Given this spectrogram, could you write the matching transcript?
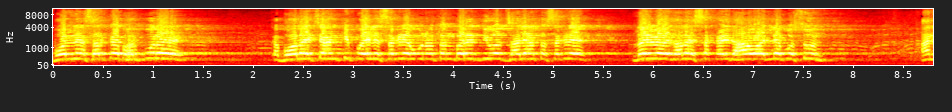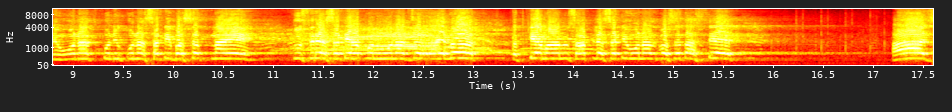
बोलण्यासारखं भरपूर आहे. का बोलायचे आणखी पहिले सगळे उन्हातून बरेच दिवस झाले आता सगळे लय वेळ झालाय सकाळी दहा वाजल्यापासून. आणि उन्हात कुणी कुणासाठी बसत नाही. दुसऱ्यासाठी आपण उन्हात जर राहिलो तर ते माणूस आपल्यासाठी उन्हात बसत असते. आज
